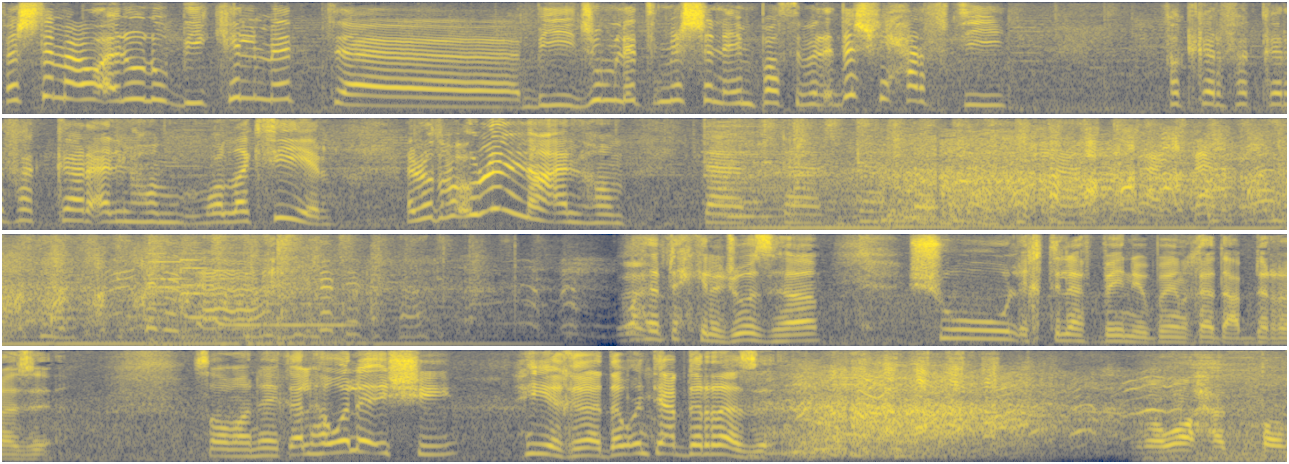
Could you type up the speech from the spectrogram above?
فاجتمعوا قالوا له بكلمة آه، بجملة Mission Impossible قديش في حرف T فكر فكر فكر قال لهم والله كثير. قالوا طب قولوا لنا قال لهم واحدة بتحكي لجوزها شو الاختلاف بيني وبين غادة عبد الرازق؟ صابان هيك قالها ولا إشي. هي غادة وأنت عبد الرازق. واحد طنط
